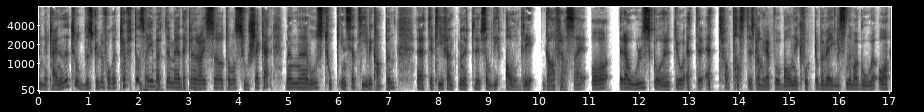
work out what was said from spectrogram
undertegnede trodde skulle få det tøft altså, i møte med Declan Rice og Thomas Sosjek her, men Vos tok initiativ i kampen etter 10-15 minutter som de aldri ga fra seg. og Raoul skåret jo etter et fantastisk angrep hvor ballen gikk fort og bevegelsene var gode, og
